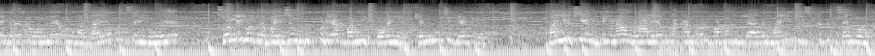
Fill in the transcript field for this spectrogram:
கேட்கிறேன் நான் ஒன்னே ஒண்ணு நான் தயவு செய்து சொல்லி கொடுக்குற பயிற்சி உருப்படியா பண்ணி தொலைங்க. கெஞ்சி கேட்டுக்கிறேன் பயிற்சியை விட்டீங்கன்னா உங்களாலேயே உங்களை கண்ட்ரோல் பண்ண முடியாது. மைண்ட் இஷ்டத்துக்கு செயல்படும்.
